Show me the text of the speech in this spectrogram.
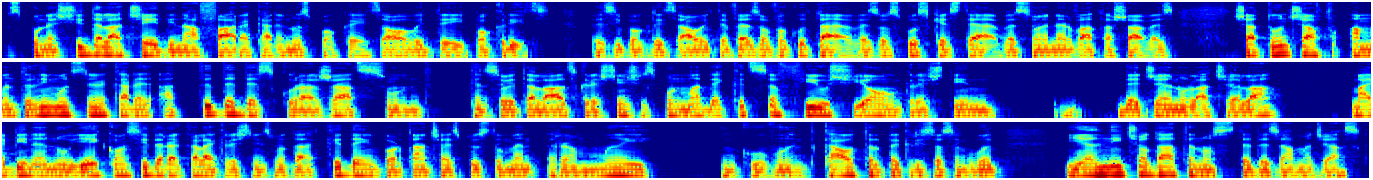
spune și de la cei din afară care nu-s pocăiți. Sau, uite, ipocriți, vezi ipocriți, au, uite, vezi, o făcut aia, vezi, o spus chestia aia, vezi, o enervat așa, vezi. Și atunci am întâlnit mulți tineri care atât de descurajați sunt când se uită la alți creștini și spun, mă, decât să fiu și eu un creștin de genul acela, mai bine nu. Ei consideră că la creștinismul, dar cât de important ce ai spus tu, men, rămâi în cuvânt, caută-L pe Hristos în cuvânt. El niciodată nu o să te dezamăgească.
